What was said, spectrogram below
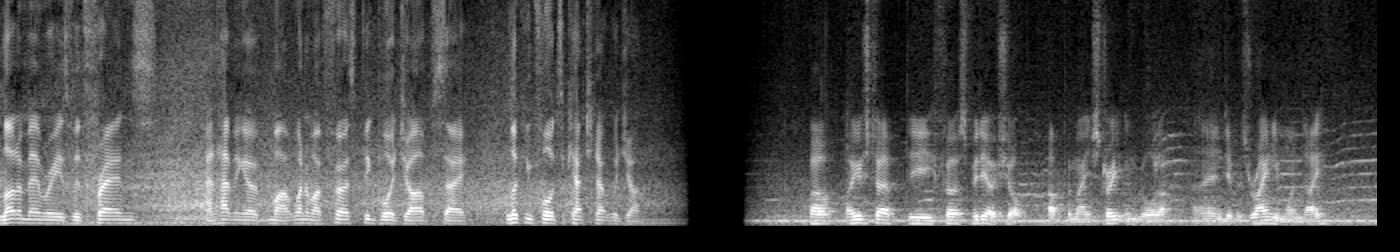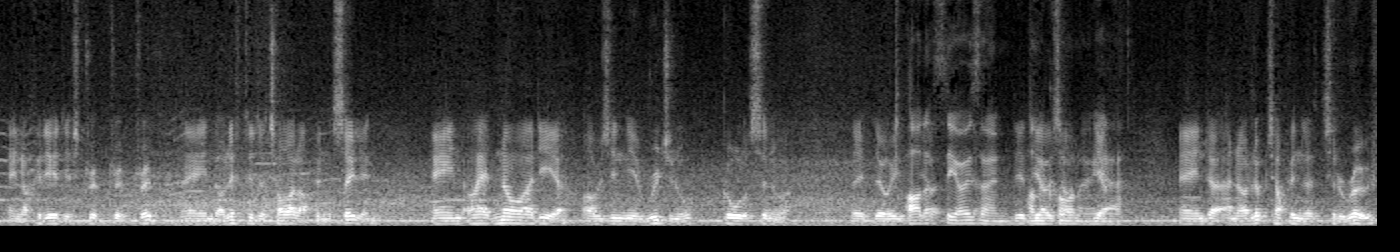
a lot of memories with friends, and having a, my, one of my first big boy jobs, so looking forward to catching up with John. Well, I used to have the first video shop up the main street in Gawler, and it was raining one day, and I could hear this drip, drip, drip, and I lifted a tile up in the ceiling, and I had no idea I was in the original Gawler cinema. The, the, oh, that's the ozone the, the on the ozone, corner, yeah. And uh, and I looked up in the to the roof,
